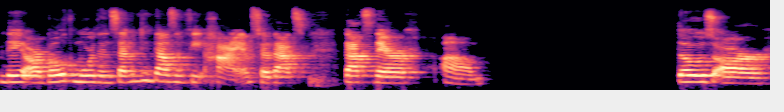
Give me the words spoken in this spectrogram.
they are both more than 17,000 feet high, and so that's that's their um, those are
